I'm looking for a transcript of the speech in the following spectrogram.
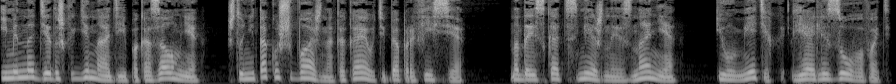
Именно дедушка Геннадий показал мне, что не так уж важно, какая у тебя профессия. Надо искать смежные знания и уметь их реализовывать.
